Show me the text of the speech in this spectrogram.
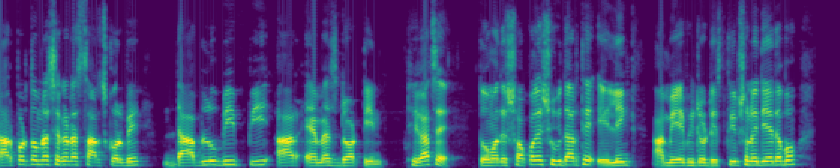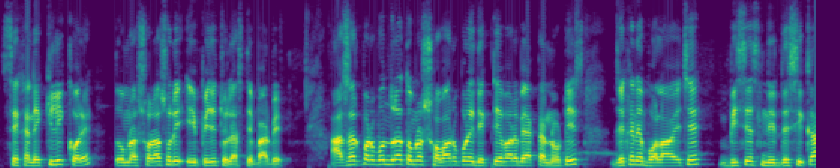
তারপর তোমরা সেখানটা সার্চ করবে ডাব্লু ডট ইন ঠিক আছে? তোমাদের সকলের সুবিধার্থে এই লিঙ্ক আমি এই ভিডিও ডিসক্রিপশনে দিয়ে দেবো। সেখানে ক্লিক করে তোমরা সরাসরি এই পেজে চলে আসতে পারবে। আসার পর বন্ধুরা, তোমরা সবার উপরে দেখতে পারবে একটা নোটিশ যেখানে বলা হয়েছে বিশেষ নির্দেশিকা।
